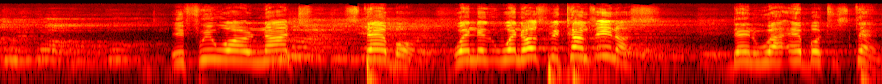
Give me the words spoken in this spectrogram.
tulikuwa vuguvugu, If we were not stable, when the, when the Holy Spirit comes in us, then we are able to stand.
